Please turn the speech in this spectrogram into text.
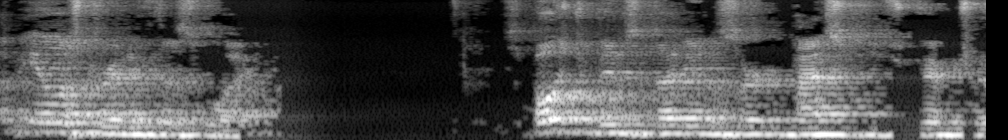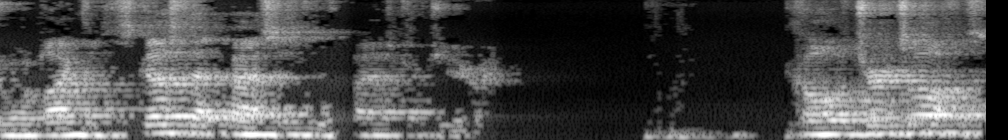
Let me illustrate it this way. Suppose you've been studying a certain passage of Scripture and would like to discuss that passage with Pastor Jared. You call the church office.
